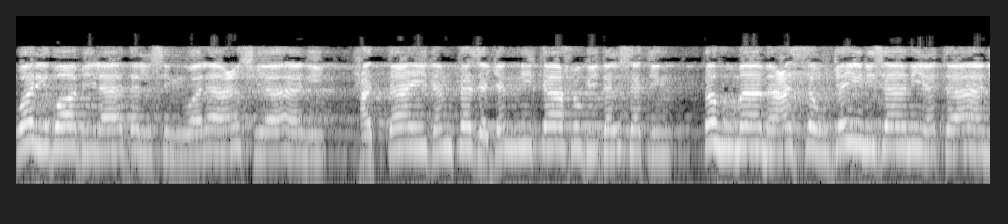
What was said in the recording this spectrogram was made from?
ورضا بلا دلس ولا عصيان حتى إذا امتزج النكاح بدلسة. فهما مع الزوجين زانيتان.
